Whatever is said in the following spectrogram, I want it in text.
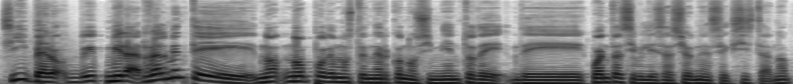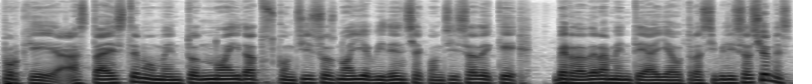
Sí, pero mi- mira, realmente no, no podemos tener conocimiento de, de cuántas civilizaciones existan, ¿no? Porque hasta este momento no hay datos concisos, no hay evidencia concisa de que verdaderamente haya otras civilizaciones.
